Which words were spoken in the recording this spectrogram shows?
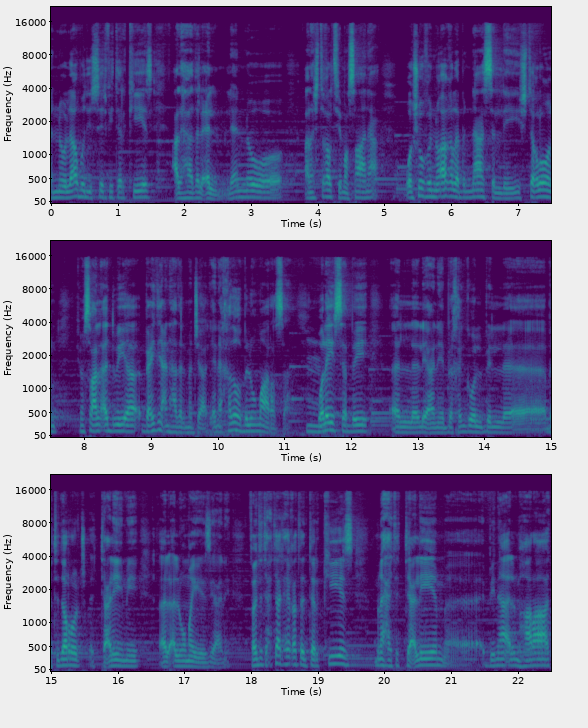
إنه لابد يصير في تركيز على هذا العلم لأنه أنا اشتغلت في مصانع وأشوف إنه أغلب الناس اللي يشتغلون في مصانع الأدوية بعيدين عن هذا المجال. يعني أخذوه بالممارسة. وليس ب يعني خلينا نقول بالتدرج التعليمي المميز يعني. فأنت تحتاج حقيقة تركيز من ناحية التعليم آه، بناء المهارات.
